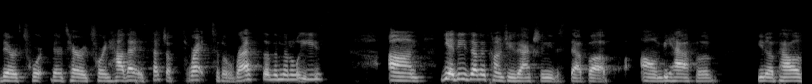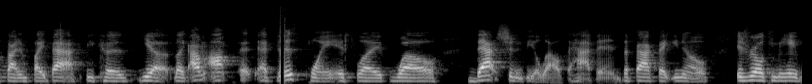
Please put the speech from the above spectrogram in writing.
their tor- their territory and how that is such a threat to the rest of the Middle East. Um, yeah, these other countries actually need to step up on behalf of you know Palestine and fight back because yeah, like I'm, I'm at this point, it's like well that shouldn't be allowed to happen. The fact that you know Israel can behave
